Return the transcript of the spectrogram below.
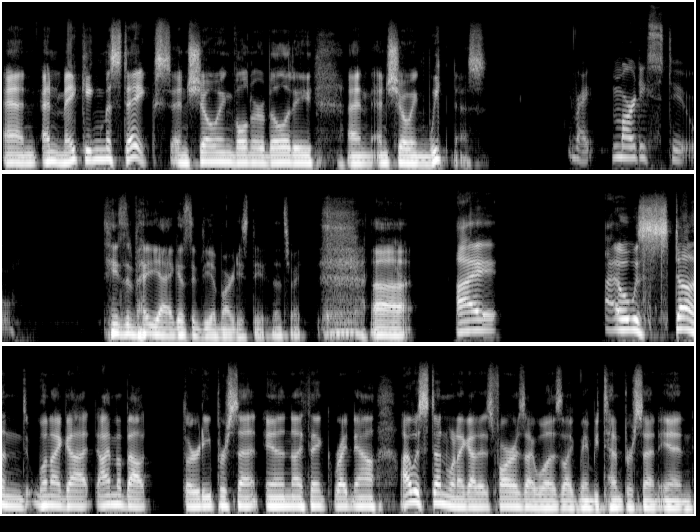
and and making mistakes and showing vulnerability and and showing weakness Right. Marty Stew. he's a yeah i guess it'd be a marty stew that's right uh i i was stunned when i got i'm about 30% in i think right now i was stunned when i got as far as i was like maybe 10% in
